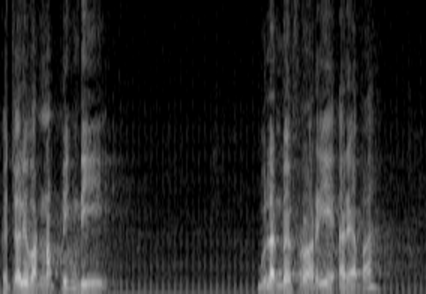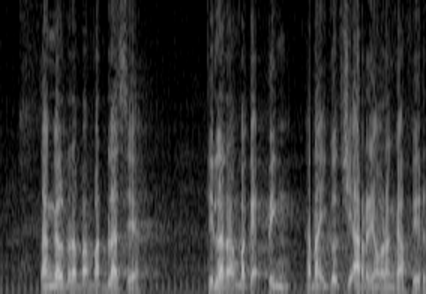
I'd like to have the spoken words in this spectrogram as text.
Kecuali warna pink di bulan Februari hari apa? Tanggal berapa? 14 ya. Dilarang pakai pink karena ikut syiarnya orang kafir.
